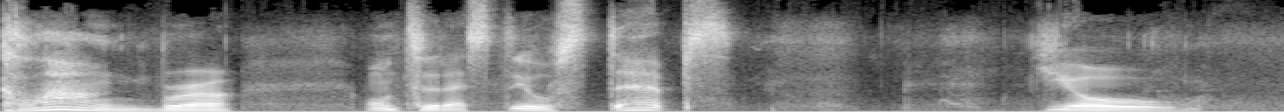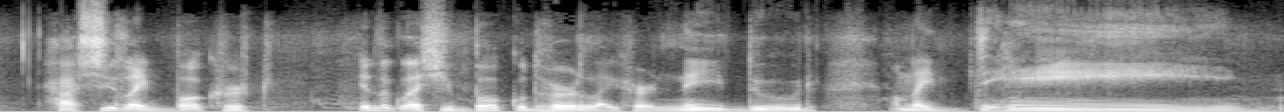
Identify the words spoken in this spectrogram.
clang, bruh, onto that steel steps. Yo, how she like buck her. It looked like she buckled her like her knee, dude. I'm like, dang.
